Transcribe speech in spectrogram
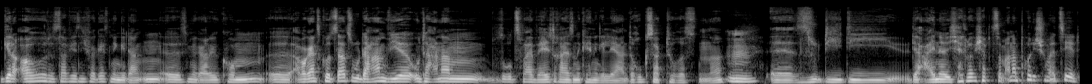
Genau, oh, das darf ich jetzt nicht vergessen, den Gedanken, äh, ist mir gerade gekommen. Äh, aber ganz kurz dazu, da haben wir unter anderem so zwei Weltreisende kennengelernt, Rucksacktouristen, ne? Mhm. Äh, so die, die, der eine, ich glaube, ich habe das am anderen Podi schon mal erzählt,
